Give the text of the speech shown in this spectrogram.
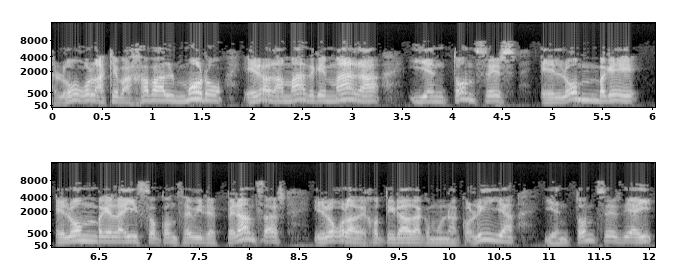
Luego la que bajaba al moro era la madre mala y entonces el hombre, el hombre la hizo concebir esperanzas y luego la dejó tirada como una colilla y entonces de ahí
